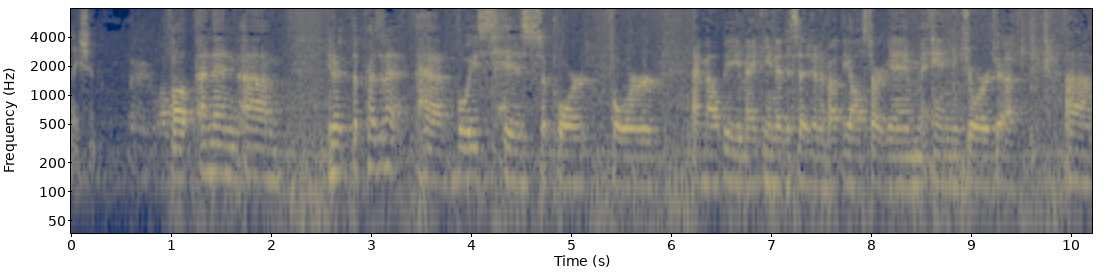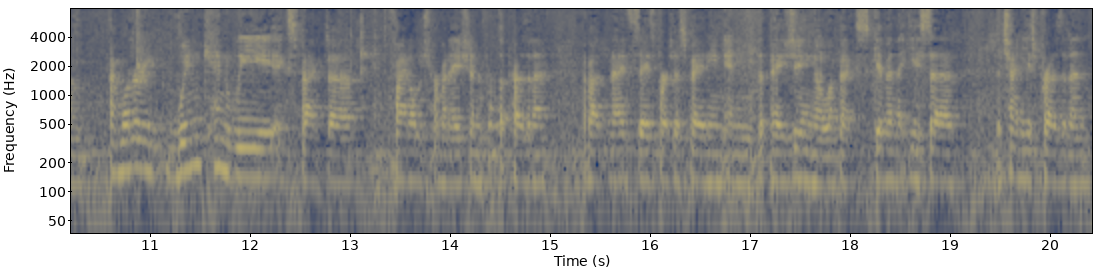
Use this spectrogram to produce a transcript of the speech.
legislation. Well, and then, um, you know, the president voiced his support for MLB making a decision about the All Star game in Georgia. Um, I'm wondering when can we expect a final determination from the president about the United States participating in the Beijing Olympics, given that he said the Chinese president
